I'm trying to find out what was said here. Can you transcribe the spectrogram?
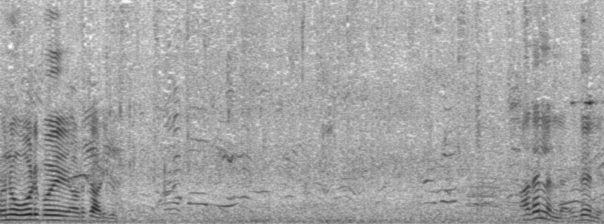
ഒന്ന് ഓടിപ്പോയി അവിടെ ചാടിക്കും അതല്ലല്ല ഇതല്ലേ.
